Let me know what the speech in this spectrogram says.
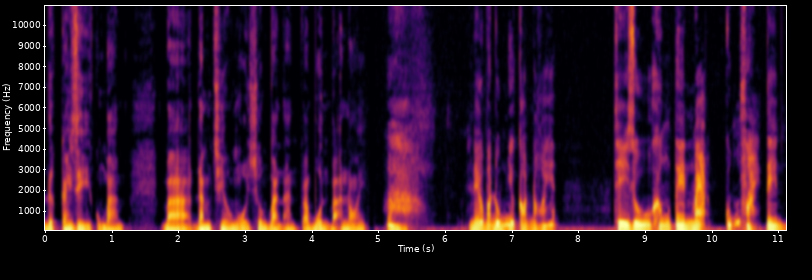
được cái gì cũng bám. Bà đăm chiêu ngồi xuống bàn ăn và buồn bã nói. Nếu mà đúng như con nói thì dù không tin mẹ cũng phải tin.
